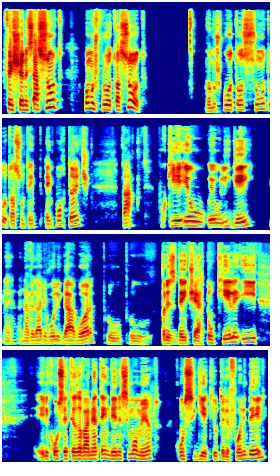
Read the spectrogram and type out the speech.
fechando esse assunto, vamos para outro assunto? Vamos para outro assunto. Outro assunto é importante, tá? Porque eu, eu liguei né? Na verdade, eu vou ligar agora para o presidente Ayrton Killer e ele com certeza vai me atender nesse momento. Consegui aqui o telefone dele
